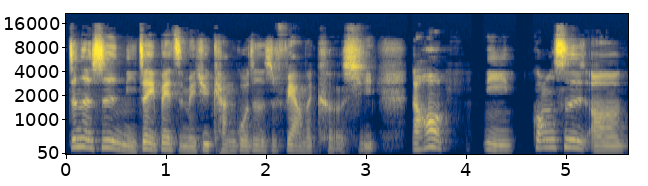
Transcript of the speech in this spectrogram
真的是你这一辈子没去看过，真的是非常的可惜。然后你光是呃。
